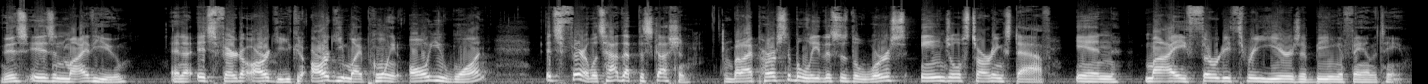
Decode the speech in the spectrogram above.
This is, in my view, and it's fair to argue. You can argue my point all you want. It's fair. Let's have that discussion. But I personally believe this is the worst Angel starting staff in my 33 years of being a fan of the team.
